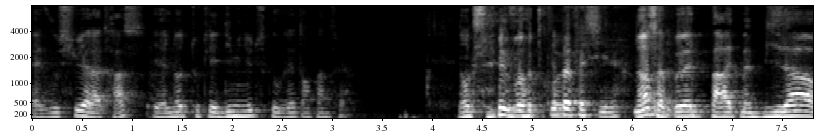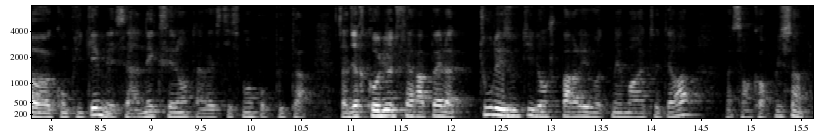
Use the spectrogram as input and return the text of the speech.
elle vous suit à la trace et elle note toutes les 10 minutes ce que vous êtes en train de faire. Donc c'est votre... C'est pas facile. Non, ça peut être, paraître même bizarre, euh, compliqué, mais c'est un excellent investissement pour plus tard. C'est-à-dire qu'au lieu de faire appel à tous les outils dont je parlais, votre mémoire, etc., ben, c'est encore plus simple.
